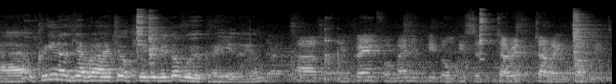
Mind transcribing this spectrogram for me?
Е, Україна для багатьох є невідомою країною. uh, Ukraine for many people is a terra, terra incognita.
